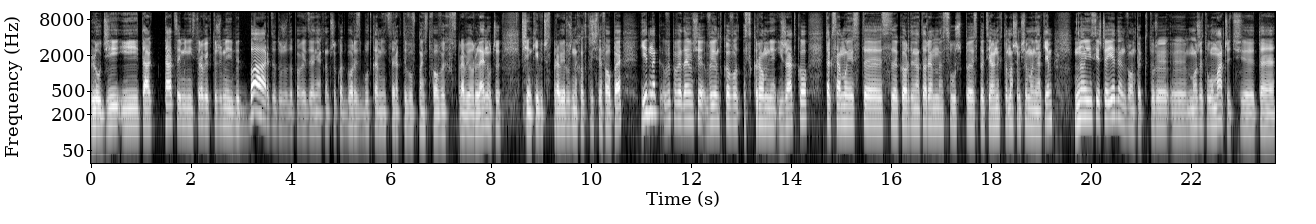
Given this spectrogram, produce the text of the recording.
ludzi i tak tacy ministrowie, którzy mieliby bardzo dużo do powiedzenia, jak na przykład Borys Budka, minister aktywów państwowych w sprawie Orlenu, czy Sienkiewicz w sprawie różnych odkryć TVP, jednak wypowiadają się wyjątkowo skromnie i rzadko. Tak samo jest e, z koordynatorem służb specjalnych Tomaszem Siemoniakiem. No i jest jeszcze jeden wątek, który y, może tłumaczyć te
